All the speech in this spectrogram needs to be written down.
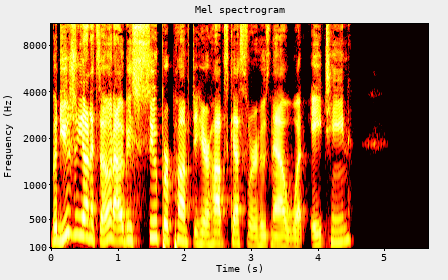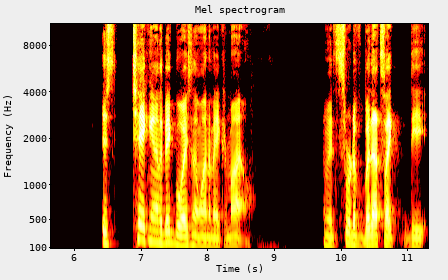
But usually on its own, I would be super pumped to hear Hobbs Kessler, who's now what, 18, is taking on the big boys in the Wanamaker Mile. I mean, it's sort of, but that's like the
